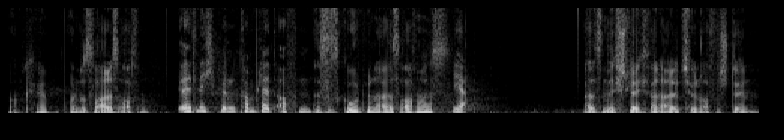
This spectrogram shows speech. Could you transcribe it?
Okay. Und das war alles offen. Äh, Ich bin komplett offen. Ist es gut, wenn alles offen ist? Ja. Also nicht schlecht, wenn alle Türen offen stehen.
